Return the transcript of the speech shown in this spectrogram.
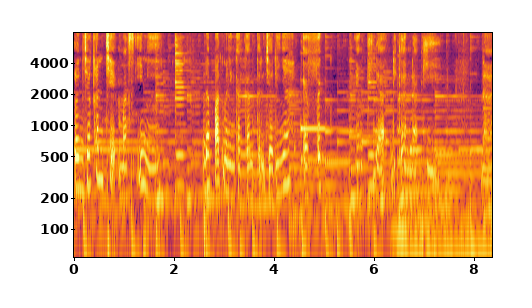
Lonjakan C-max ini dapat meningkatkan terjadinya efek yang tidak dikehendaki. Nah,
